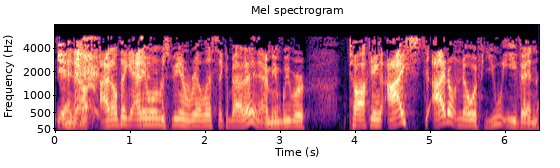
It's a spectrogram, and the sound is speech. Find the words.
Yeah. You know, I don't think anyone was being realistic about anything. I mean, we were talking. I I don't know if you even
